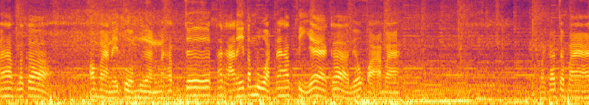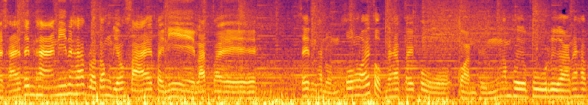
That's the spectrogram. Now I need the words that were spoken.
นะครับ แล้วก็เข้ามาในตัวเมืองนะครับ เจอสถานีตำรวจนะครับสี่แยกก็เลี้ยวขวามา แล้วก็จะมาใช้เส้นทางนี้นะครับ เราต้องเลี้ยวซ้ายไปนี่ลัดไปเส้นถนนโค้งร้อยศพนะครับ ไปโผล่ก่อนถึงอำเภอภูเรือนะครับ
